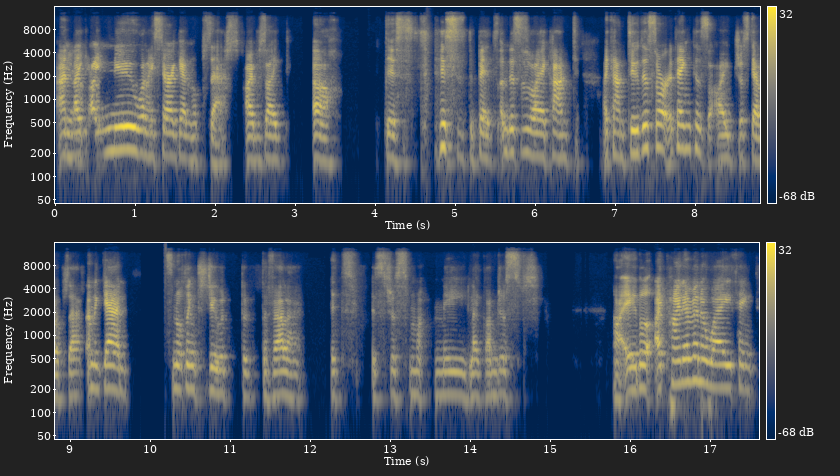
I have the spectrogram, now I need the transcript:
And Yeah. like i knew when i started getting upset i was like oh this this is the bits and this is why i can't i can't do this sort of thing because i just get upset. And again it's nothing to do with the, the fella it's it's just me like i'm just not able i kind of in a way think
